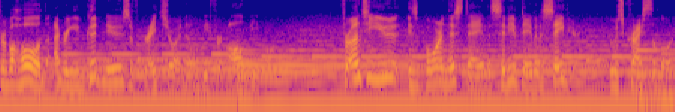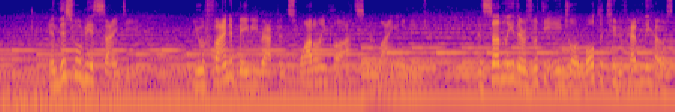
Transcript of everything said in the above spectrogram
for behold, I bring you good news of great joy that will be for all people. For unto you is born this day in the city of David a Savior, who is Christ the Lord. And this will be a sign to you. You will find a baby wrapped in swaddling cloths and lying in a manger. And suddenly there was with the angel a multitude of heavenly hosts,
